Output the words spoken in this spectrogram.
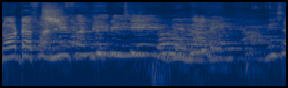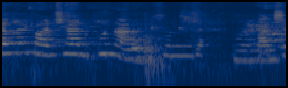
నోట్ ఫన్నీ ఫన్నీ నిజంగా మనిషి అనుకున్నాడు. మనిషి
